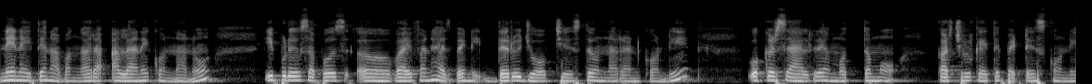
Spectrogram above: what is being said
నేనైతే నా బంగారం అలానే కొన్నాను. ఇప్పుడు సపోజ్ వైఫ్ అండ్ హస్బెండ్ ఇద్దరు జాబ్ చేస్తూ ఉన్నారనుకోండి ఒకరి శాలరీ మొత్తము ఖర్చులకైతే పెట్టేసుకోండి.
